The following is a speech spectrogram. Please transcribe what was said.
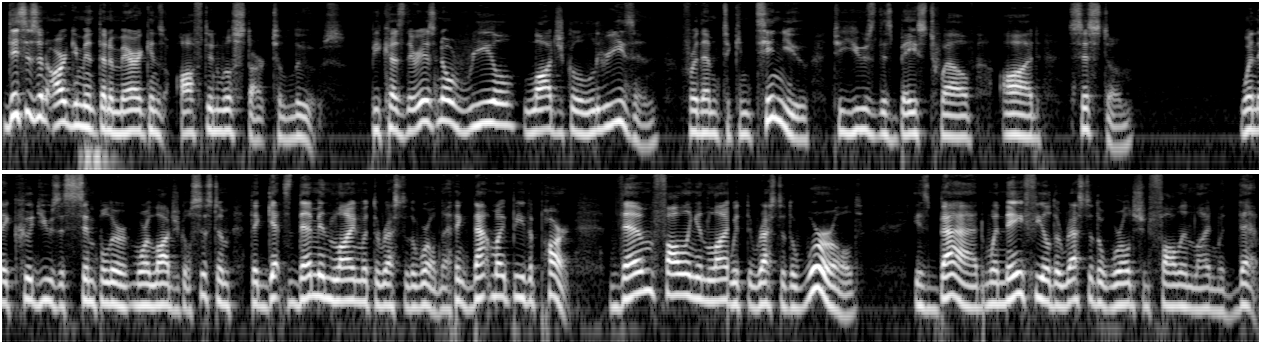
This is an argument that Americans often will start to lose because there is no real logical reason for them to continue to use this base 12 odd system when they could use a simpler, more logical system that gets them in line with the rest of the world. And I think that might be the part them falling in line with the rest of the world is bad when they feel the rest of the world should fall in line with them.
